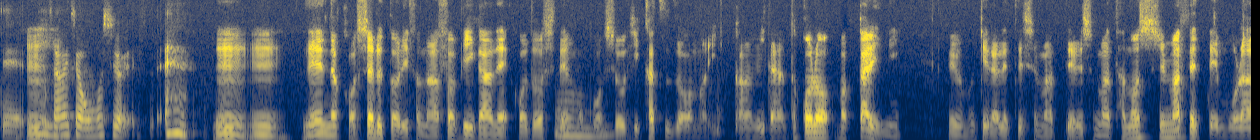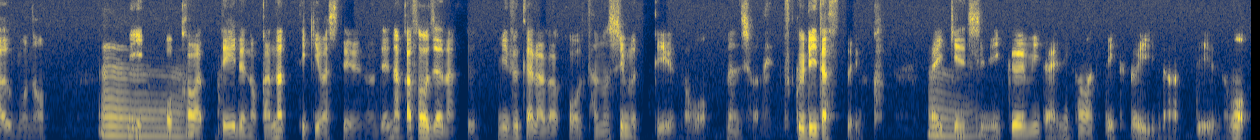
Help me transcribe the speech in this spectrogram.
てうんめちゃめちゃ面白いですね。うんうん。ね、なんかおっしゃる通り、その遊びがね、こうどうしてもこうんう消費活動の一環みたいなところばっかりに目を向けられてしまっているし、まあ楽しませてもらうものうんにこう変わっているのかなって気はしているので、なんかそうじゃなく、自らがこう楽しむっていうのを、なんでしょうね、作り出すというか、体験しに行くみたいに変わっていくといいなっていうのを、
